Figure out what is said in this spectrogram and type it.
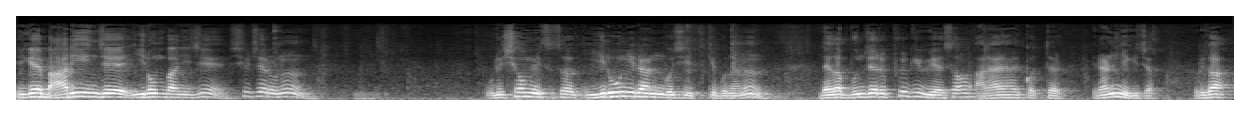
이게 말이 이제 이론반이지 실제로는 우리 시험에 있어서 이론이라는 것이 있기보다는 내가 문제를 풀기 위해서 알아야 할 것들이라는 얘기죠. 우리가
